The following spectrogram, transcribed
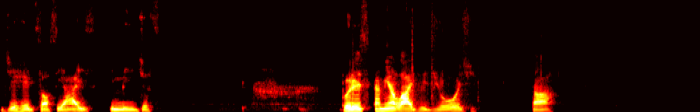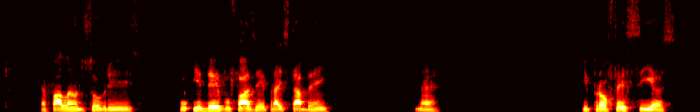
de redes sociais e mídias. Por isso, a minha live de hoje, tá? É falando sobre isso. O que devo fazer para estar bem, né? E profecias.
